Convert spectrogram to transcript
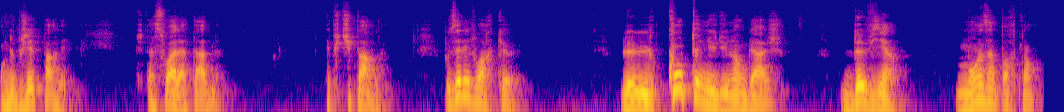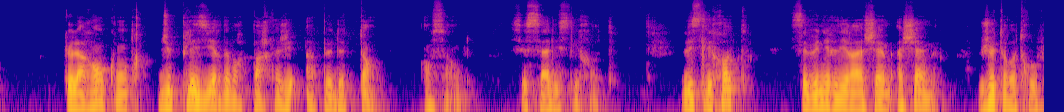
on est obligé de parler. Tu t'assois à la table, et puis tu parles. Vous allez voir que le contenu du langage devient moins important que la rencontre du plaisir d'avoir partagé un peu de temps ensemble. C'est ça les slichot. Les slichot, c'est venir dire à Hachem, Hachem, je te retrouve.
